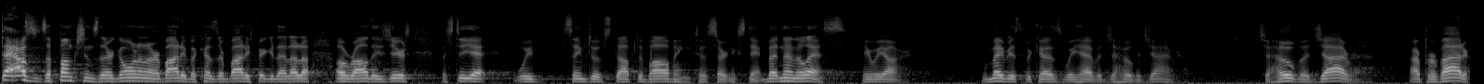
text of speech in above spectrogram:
thousands of functions that are going on in our body because their body figured that out over all these years. But still, yet, we seem to have stopped evolving to a certain extent. But nonetheless, here we are. Well, maybe it's because we have a Jehovah Jireh. Jehovah Jireh, our provider.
